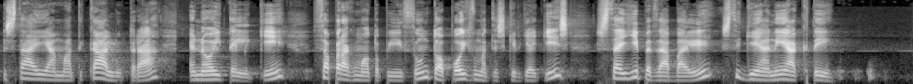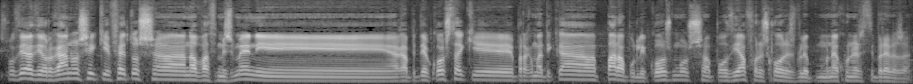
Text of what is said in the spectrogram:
στα Ιαματικά Λουτρά, ενώ οι τελικοί θα πραγματοποιηθούν το απόγευμα της Κυριακής στα γήπεδα Αμπαλή στην Κιανή Ακτή. Σπουδαία διοργάνωση και φέτος αναβαθμισμένη αγαπητέ Κώστα και πραγματικά πάρα πολύ κόσμος από διάφορες χώρες βλέπουμε να έχουν έρθει στην Πρέβεζα.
